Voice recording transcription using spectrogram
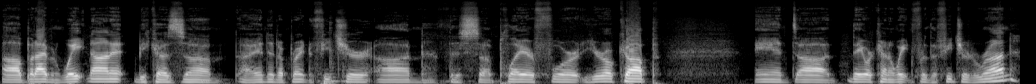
Uh, but I've been waiting on it because um, I ended up writing a feature on this uh, player for Euro Cup, and uh, they were kind of waiting for the feature to run,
